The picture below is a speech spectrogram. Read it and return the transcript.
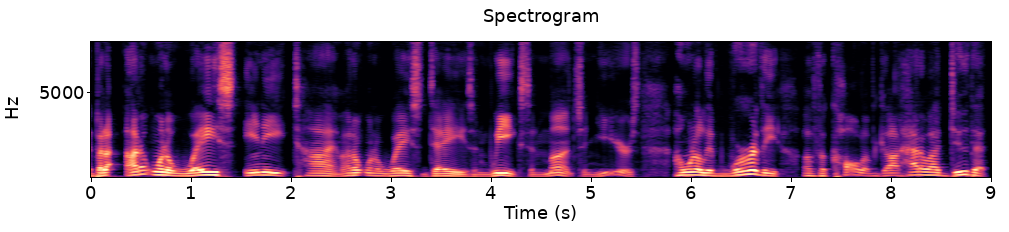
But I don't want to waste any time. I don't want to waste days and weeks and months and years. I want to live worthy of the call of God. How do I do that?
